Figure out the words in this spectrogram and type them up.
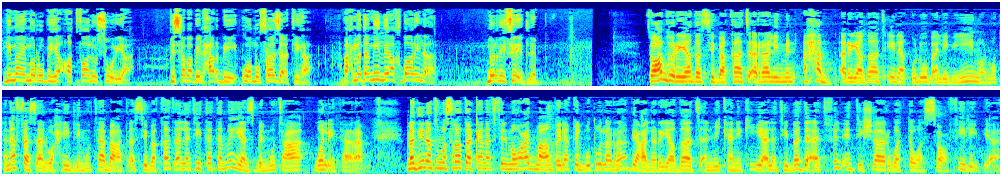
لما يمر به أطفال سوريا بسبب الحرب ومفرزاتها. أحمد أمين لأخبار الآن. من ريف إدلب. تعد رياضة سباقات الرالي من أحب الرياضات إلى قلوب الليبيين والمتنفس الوحيد لمتابعة السباقات التي تتميز بالمتعة والإثارة. مدينة مصراتة كانت في الموعد مع انطلاق البطولة الرابعة للرياضات الميكانيكية التي بدأت في الانتشار والتوسع في ليبيا.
